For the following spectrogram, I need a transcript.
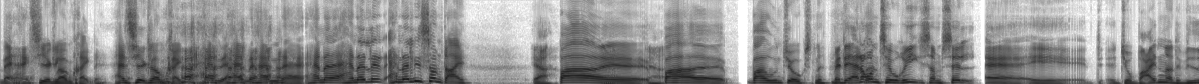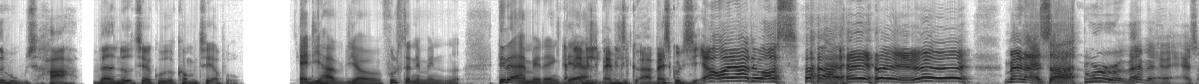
men han cirkler omkring det. Han cirkler omkring det. Han, han, han, er, han, er, han, er lidt, han er ligesom dig. Ja. Bare, Ja, øh, ja. bare, øh, bare uden jokesene. Men det er dog en teori, som selv af, øh, Joe Biden og det hvide hus har været nødt til at gå ud og kommentere på. Ja, de har, de har jo fuldstændig med det. Det der er med det, ikke? Ja, det hvad, er, vil, hvad vil de gøre? Hvad skulle de sige? Ja, åh ja, det var os! Ja. hey, hey, hey. Men altså, Altså- hvad, hvad, altså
